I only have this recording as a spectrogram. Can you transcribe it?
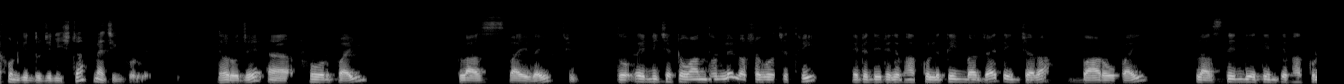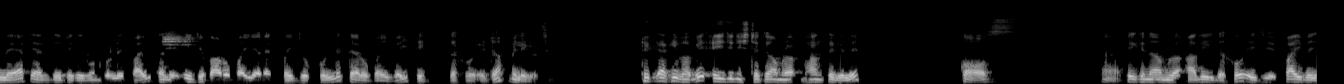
এখন কিন্তু জিনিসটা ম্যাচিং করবে। ধরো যে four pi plus pi by three তো এর নিচে একটা ওয়ান ধরলে লসাগু হচ্ছে থ্রি এটা দিয়ে এটাকে ভাগ করলে তিনবার যায়, তিন চারা বারো পাই প্লাস তিন দিয়ে তিনকে ভাগ করলে এক এক দিয়ে এটাকে গুণ করলে পাই, তাহলে এই যে বারো পাই আর এক পাই যোগ করলে তেরো পাই বাই তিন। দেখো এটা মিলে গেছে। ঠিক একইভাবে এই জিনিসটাকে আমরা ভাঙতে গেলে কস এখানে আমরা আগেই দেখো এই যে পাই বাই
